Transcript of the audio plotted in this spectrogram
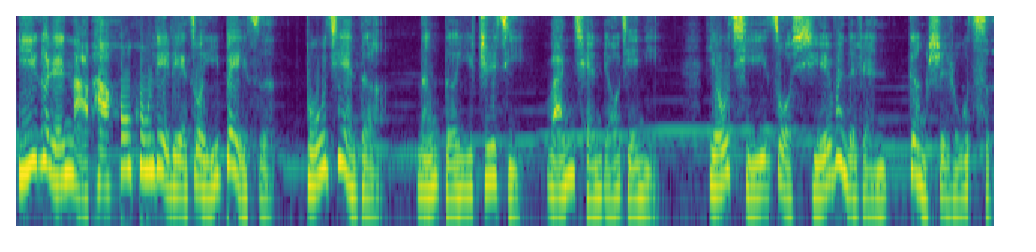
一个人哪怕轰轰烈烈做一辈子，不见得能得一知己，完全了解你。尤其做学问的人更是如此。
